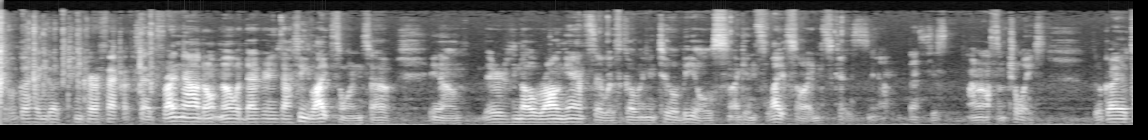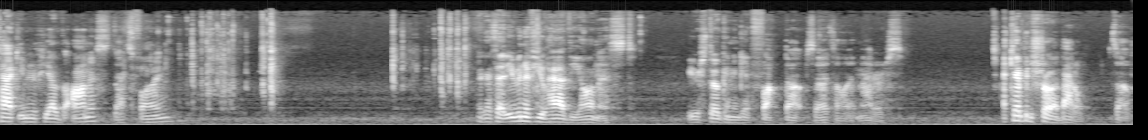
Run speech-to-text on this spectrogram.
So we'll go ahead and go Tinker Effect. Like I said, right now I don't know what it is. I see Lightsworn, so, you know, there's no wrong answer with going into Abeles against Lightsworns, because, you know, that's just an awesome choice. So go ahead and attack, even if you have the Honest, that's fine. Like I said, even if you have the Honest, you're still to get fucked up, so that's all that matters. I can't be destroyed by battle, so...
